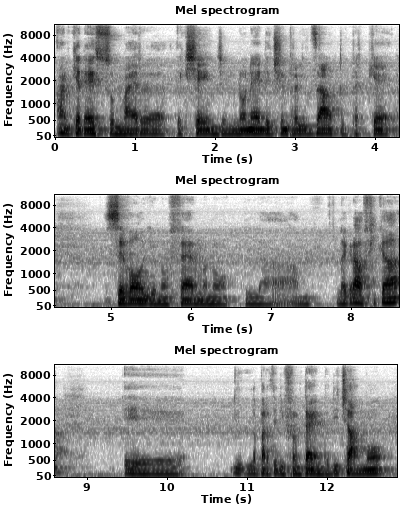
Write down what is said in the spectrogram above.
anche adesso Myr Exchange non è decentralizzato perché se vogliono fermano la, la grafica e la parte di front-end, diciamo,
